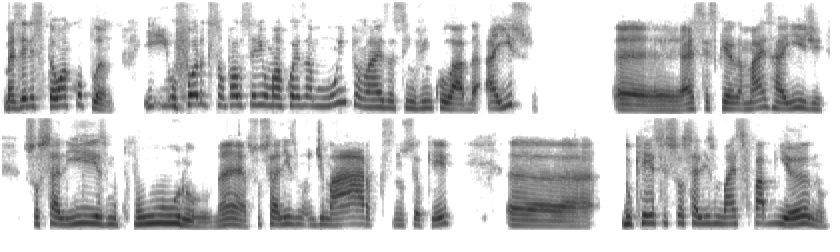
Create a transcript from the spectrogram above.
Mas eles estão acoplando. E, e, o Foro de São Paulo seria uma coisa muito mais assim vinculada a isso, é, a essa esquerda mais raiz de socialismo puro, né, socialismo de Marx, não sei o quê, uh, do que esse socialismo mais fabiano,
